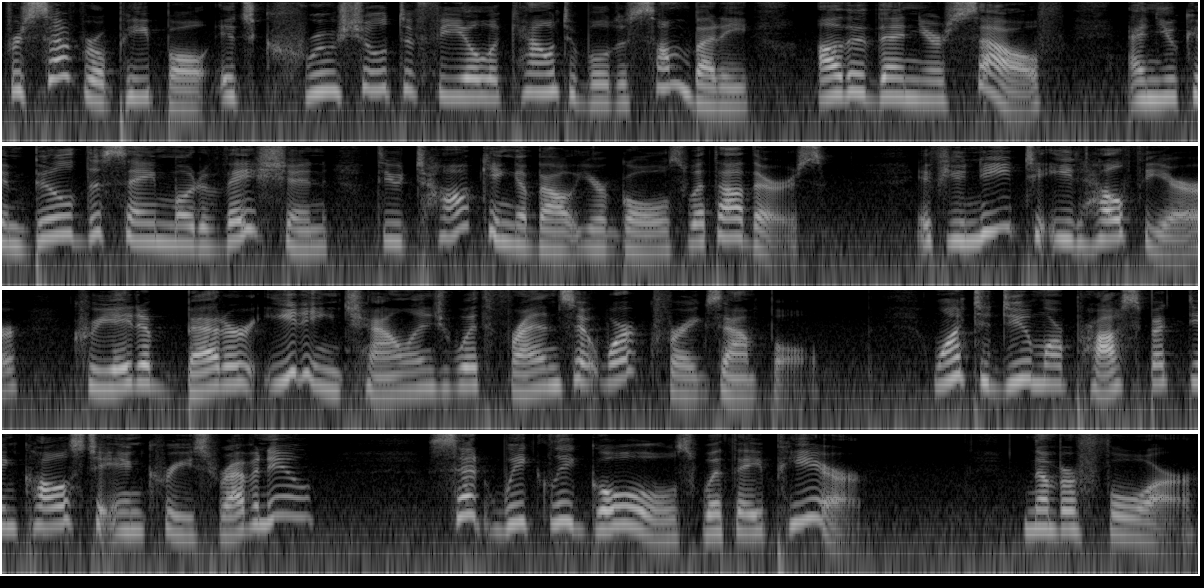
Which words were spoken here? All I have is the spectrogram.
For several people, it's crucial to feel accountable to somebody other than yourself, and you can build the same motivation through talking about your goals with others. If you need to eat healthier, create a better eating challenge with friends at work, for example. Want to do more prospecting calls to increase revenue? Set weekly goals with a peer. Number four,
